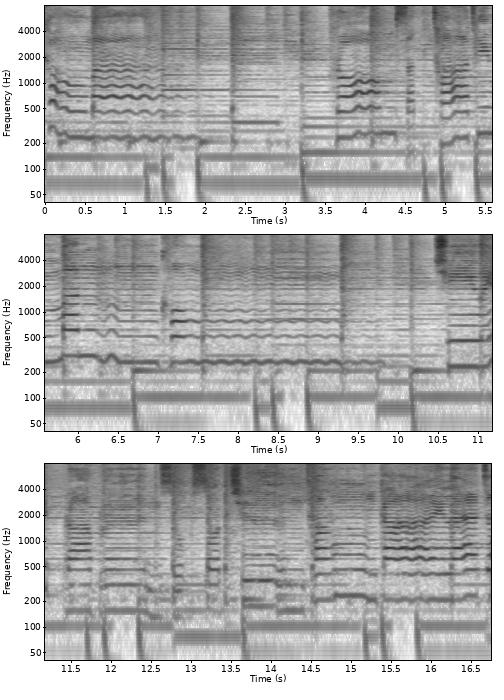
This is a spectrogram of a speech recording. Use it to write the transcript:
เข้ามา พร้อมศรัทธาที่มั่นคง ชีวิตราบรื่นสุขสดชื่นทั้งกายและใจ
